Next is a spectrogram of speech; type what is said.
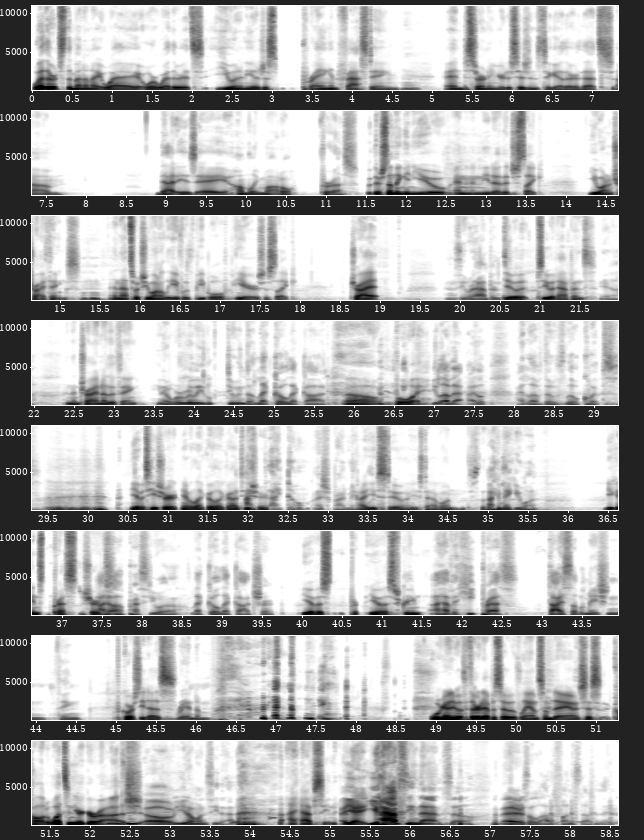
whether it's the Mennonite way or whether it's you and Anita just praying and fasting Mm. and discerning your decisions together. That's um, that is a humbling model for us. There's something in you and in Anita that just like you want to try things, hmm and that's what you want to leave with people here. It's just like try it, And see what happens. do it, see what happens, Yeah. and then try another thing. You know, we're really doing the let go, let God. Oh boy, You love that. I, I love those little quips. you have a T-shirt? You have a Let Go Let God T-shirt? I, don't. I should probably make one. I, one. used to. I used to have one. The- I can make you one. you can press shirts. I, I'll press you a let go, let God shirt. you have a you have a screen. I have a heat press dye sublimation thing. Of course he does. Random. We're gonna do a third episode with Lam someday, and it's just called "What's in Your Garage." oh, you don't want to see that. I have seen Uh, it. yeah, you have seen that. So there's a lot of fun stuff in there.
